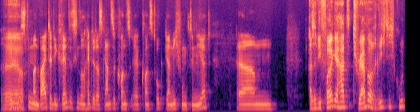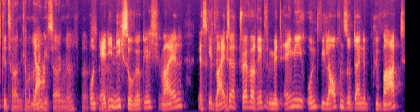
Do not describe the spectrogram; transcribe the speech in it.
Hier musste man weiter die Grenze ziehen, sonst hätte das ganze äh, Konstrukt ja nicht funktioniert. Ähm, also die Folge hat Trevor richtig gut getan, kann man ja. eigentlich sagen. Ne? Das, und Eddie äh, nicht so wirklich, weil es geht weiter. Trevor redet mit Amy und wie laufen so deine Privat,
